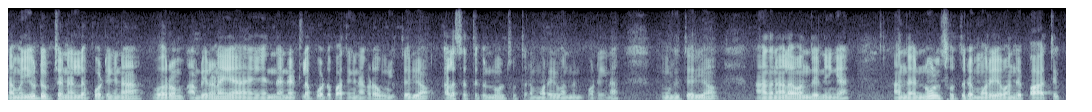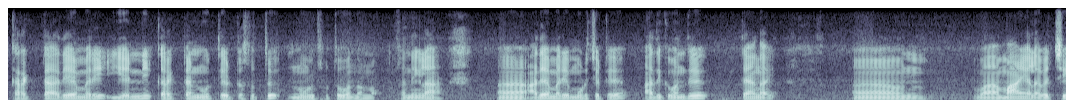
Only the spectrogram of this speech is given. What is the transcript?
நம்ம யூடியூப் சேனலில் போட்டிங்கன்னா வரும். அப்படி இல்லைன்னா எந்த நெட்டில் போட்டு பார்த்தீங்கன்னா கூட உங்களுக்கு தெரியும். கலசத்துக்கு நூல் சுற்றுற முறை வந்துன்னு போட்டிங்கன்னா உங்களுக்கு தெரியும். அதனால் வந்து நீங்கள் அந்த நூல் சுற்றுற முறையை வந்து பார்த்து கரெக்டாக அதேமாதிரி எண்ணி கரெக்டாக நூற்றி எட்டு சுற்று நூல் சுற்று வந்துடணும். சரிங்களா? அதே மாதிரி முடிச்சுட்டு அதுக்கு வந்து தேங்காய். மா மா இலை வச்சு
